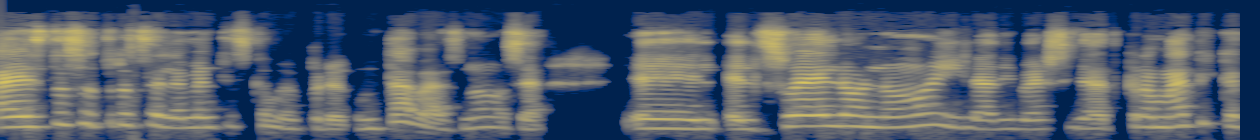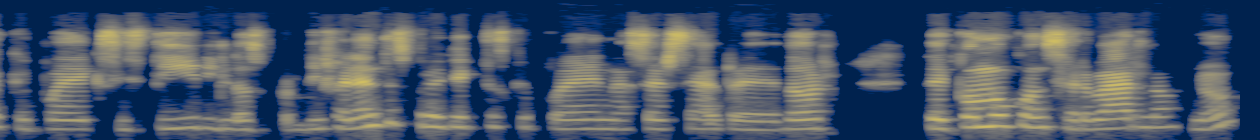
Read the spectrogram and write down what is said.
a, estos otros elementos que me preguntabas, ¿no? O sea, el, el, suelo, ¿no? Y la diversidad cromática que puede existir y los diferentes proyectos que pueden hacerse alrededor de cómo conservarlo, ¿no?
